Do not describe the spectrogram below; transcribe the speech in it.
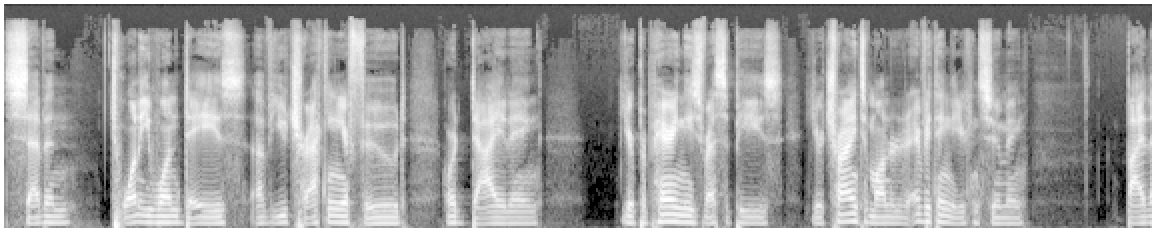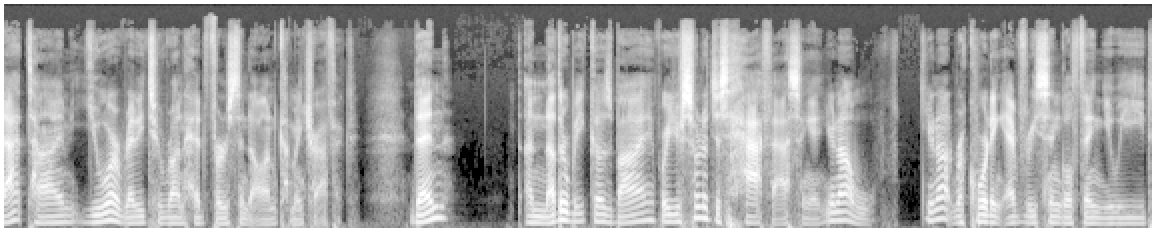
seven, 21 days of you tracking your food or dieting, you're preparing these recipes, you're trying to monitor everything that you're consuming. By that time, you are ready to run headfirst into oncoming traffic. Then another week goes by where you're sort of just half-assing it. You're not you're not recording every single thing you eat.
